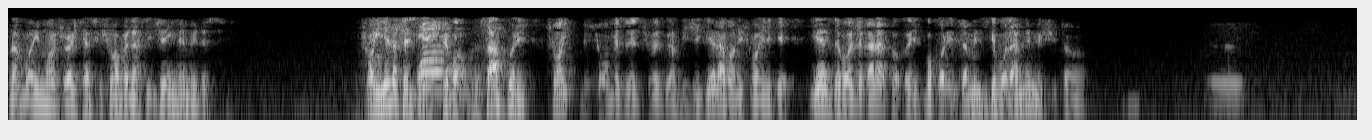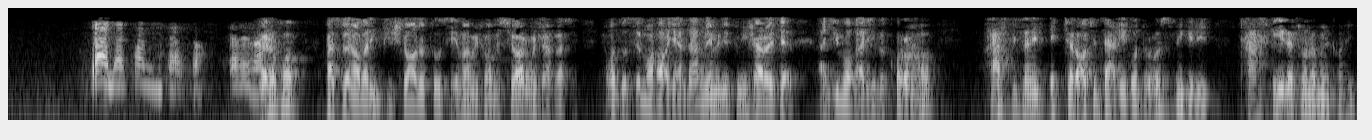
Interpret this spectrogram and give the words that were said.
اونم با این ماجرایی که هست که شما به نتیجه ای نمی‌رسید شما یه دفعه دیگه اشتباه حساب کنید. شما شما بذارید چه بگم پیچیدگی روانی شما اینه که یه ازدواج غلط بکنید بخورید زمین دیگه بلند نمیشید تا بله همین خب پس بنابراین پیشنهاد و توصیه من به شما بسیار مشخصه. شما دو سه ماه آینده هم نمیرید تو این شرایط عجیب و غریب کرونا. حرف می‌زنید اطلاعات دقیق و درست می‌گیرید تحقیرتون رو می‌کنید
